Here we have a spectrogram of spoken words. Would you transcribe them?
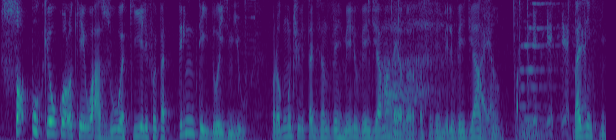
Só porque eu coloquei o azul aqui, ele foi para 32 mil. Por algum motivo ele está dizendo vermelho, verde e amarelo. Era para ser vermelho, verde e azul. Mas enfim.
